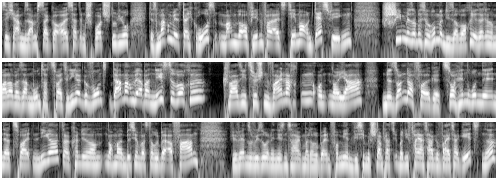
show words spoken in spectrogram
sich am Samstag geäußert im Sportstudio. Das machen wir jetzt gleich groß, machen wir auf jeden Fall als Thema und deswegen schieben wir so ein bisschen rum in dieser Woche. Ihr seid ja normalerweise am Montag zweite Liga gewohnt. Da machen wir aber nächste Woche quasi zwischen Weihnachten und Neujahr eine Sonderfolge zur Hinrunde in der zweiten Liga. Da könnt ihr noch, noch, mal ein bisschen was darüber erfahren. Wir werden sowieso in den nächsten Tagen mal darüber informieren, wie es hier mit Stammplatz über die Feiertage weitergeht. Ne?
